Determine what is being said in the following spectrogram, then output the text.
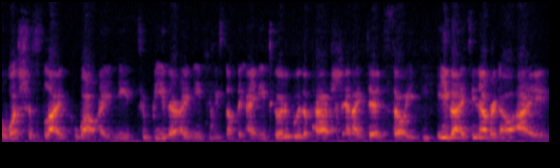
was just like, wow, I need to be there. I need to do something. I need to go to Budapest, and I did. So y- you guys, you never know. I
